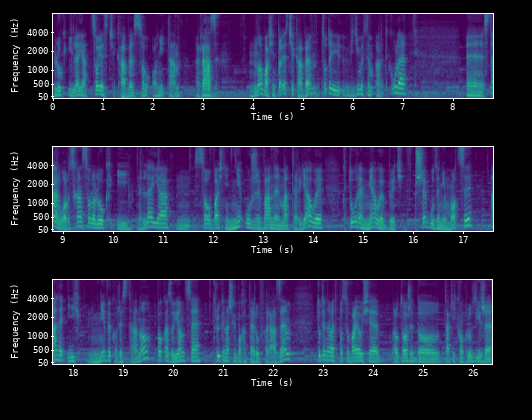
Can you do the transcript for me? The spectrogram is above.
Luke i Leia. Co jest ciekawe, są oni tam razem. No właśnie, to jest ciekawe. Co tutaj widzimy w tym artykule? E, Star Wars, Han Solo, Luke i Leia mm, są właśnie nieużywane materiały, które miały być w przebudzeniu mocy, ale ich nie wykorzystano, pokazujące trójkę naszych bohaterów razem. Tutaj nawet posuwają się autorzy do takich konkluzji, że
